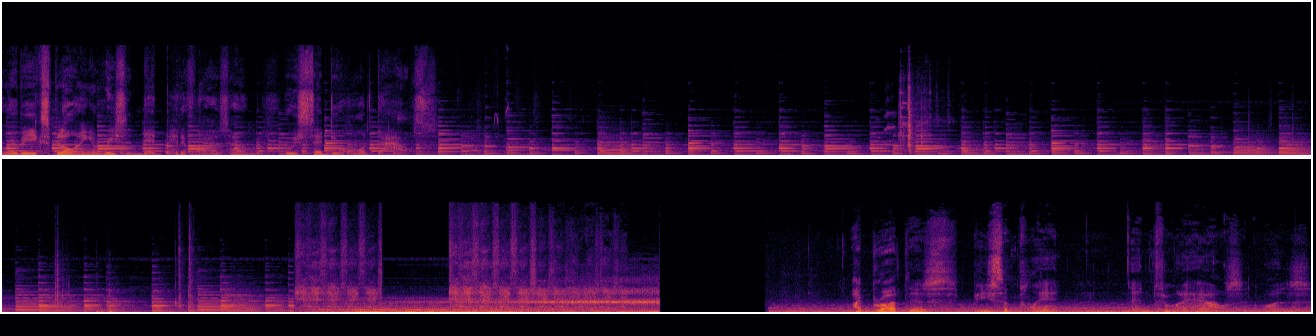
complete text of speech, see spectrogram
Will be exploring a recent dead pedophile's home who is said to haunt the house. I brought this piece of plant into my house. It was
